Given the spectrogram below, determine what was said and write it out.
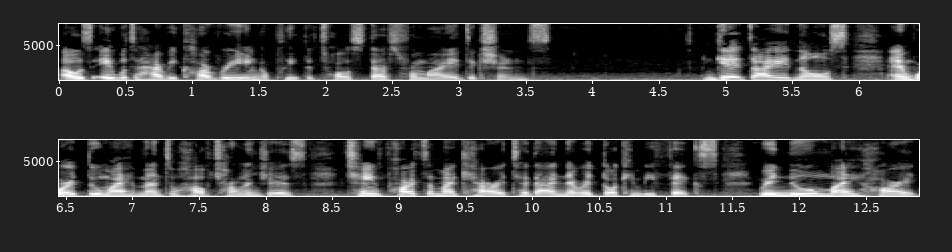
I was able to have recovery and complete the 12 steps from my addictions. Get diagnosed and work through my mental health challenges, change parts of my character that I never thought can be fixed, renew my heart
